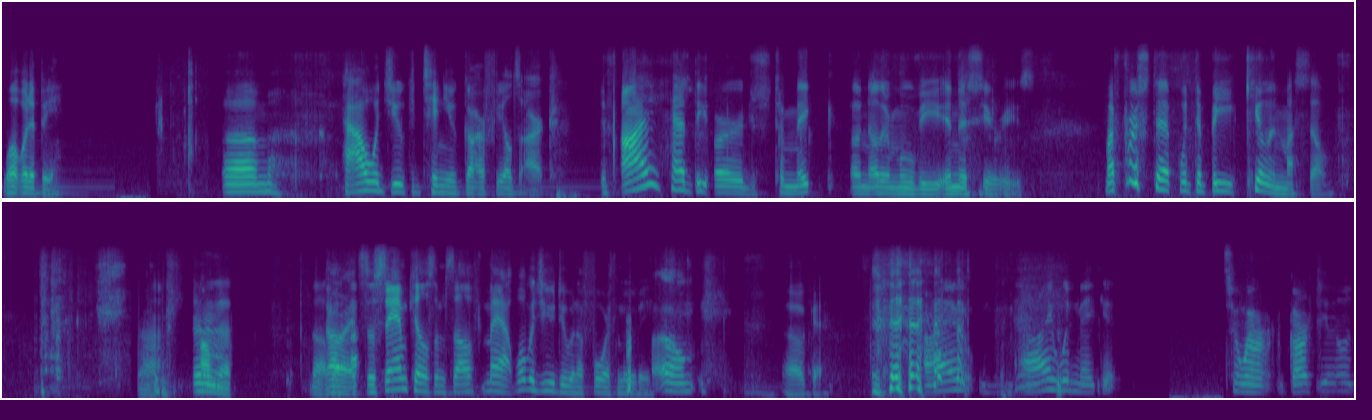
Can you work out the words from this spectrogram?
what would it be? Um, How would you continue Garfield's arc? if I had the urge to make another movie in this series, my first step would to be killing myself. Uh, no, no, Um, no. No, All but right, so Sam kills himself. Matt, what would you do in a fourth movie? Um, okay. I I would make it to where Garfield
